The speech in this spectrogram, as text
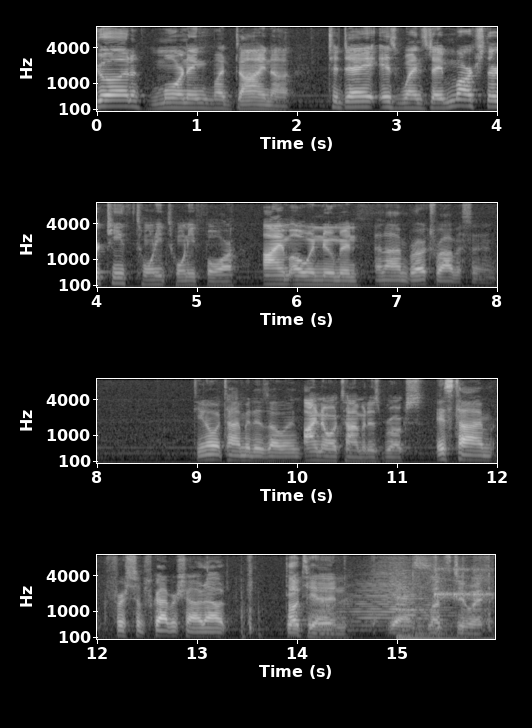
Good morning, Medina. Today is Wednesday, March 13th, 2024. I'm Owen Newman. And I'm Brooks Robinson. Do you know what time it is, Owen? I know what time it is, Brooks. It's time for subscriber shout out. Day two. Yes. Let's do it.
